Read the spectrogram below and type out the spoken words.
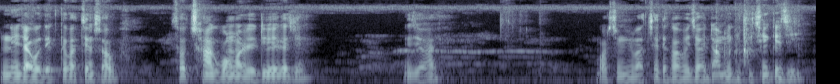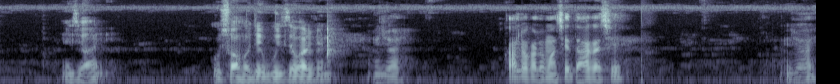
নিয়ে যাব দেখতে পাচ্ছেন সব। সব ছাঁকবো আমার রেডি হয়ে গেছে। এই যে হয় বট চিংড়ির বাচ্চা দেখাবে যায় ডামে কিছু ছেঁকেছি। এই যে হয় খুব সহজেই বুঝতে পারবেন। এই যে হয় কালো কালো মাছের দাগ আছে। এই যে হয়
